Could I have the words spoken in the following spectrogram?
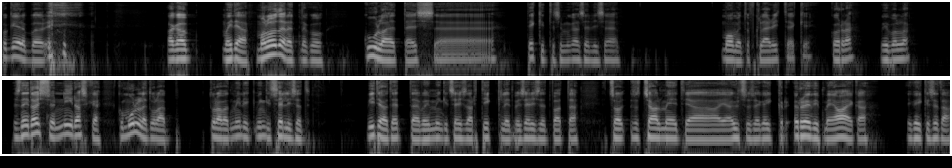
forget about it. aga ma ei tea, ma loodan, et nagu kuulajates äh, tekitasime ka sellise moment of clarity äkki korra, võib-olla. sest neid asju on nii raske, kui mulle tuleb, tulevad mingi- mingid sellised videod ette või mingid sellised artiklid või sellised, vaata, et so-, sotsiaalmeedia ja üldse see kõik röövib meie aega ja kõike seda,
